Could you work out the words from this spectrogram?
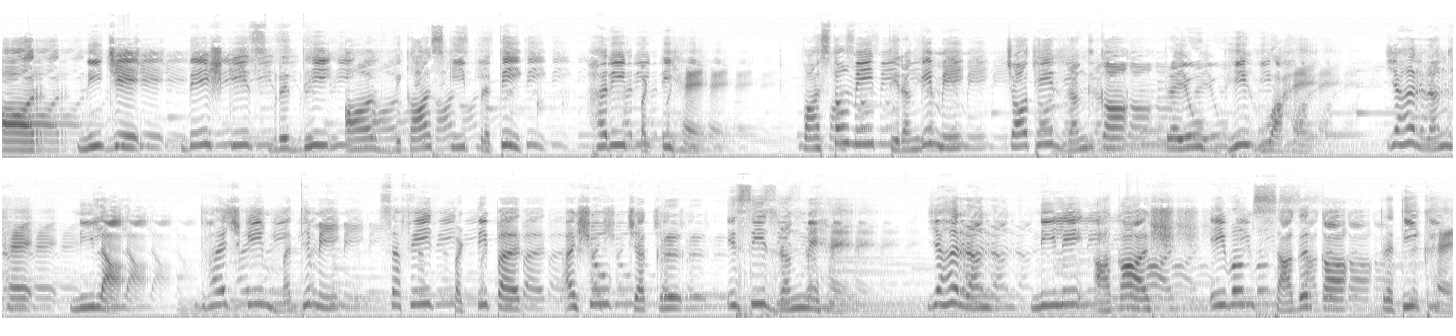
और नीचे देश की समृद्धि और विकास की प्रतीक हरी पट्टी है। वास्तव में तिरंगे में चौथे रंग का प्रयोग भी हुआ है। यह रंग है नीला। ध्वज के मध्य में सफ़ेद पट्टी पर अशोक चक्र इसी रंग में है। यह रंग नीले आकाश एवं सागर का प्रतीक है।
